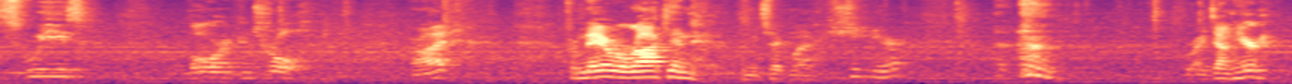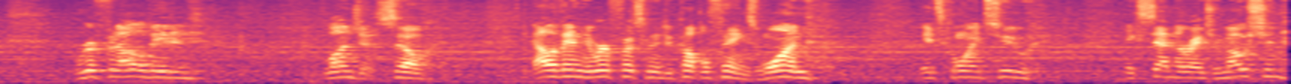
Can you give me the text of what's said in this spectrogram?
squeeze, lower and control. All right? From there, we're rocking, let me check my sheet here. right down here, rear foot elevated lunges. So elevating the rear foot is gonna do a couple things. One, it's going to extend the range of motion,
